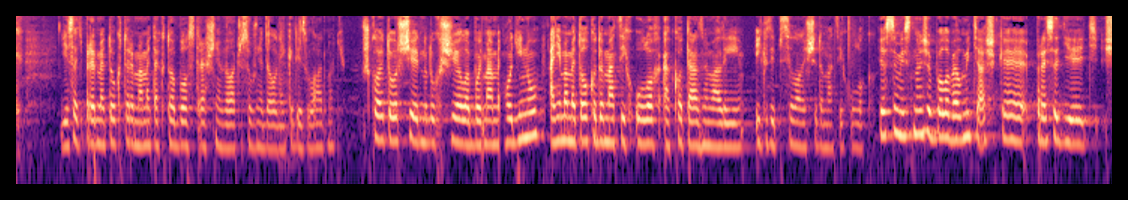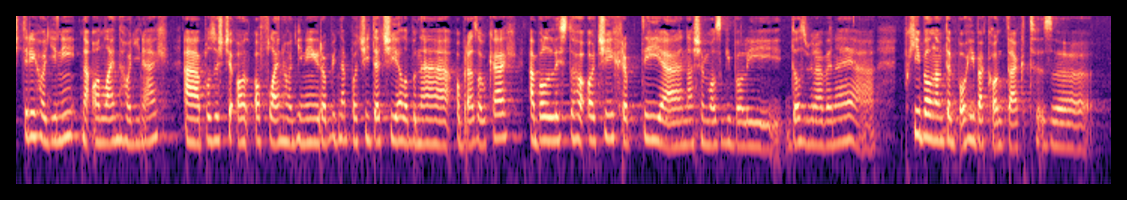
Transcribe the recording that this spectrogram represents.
10 predmetov, ktoré máme, tak to bolo strašne veľa, čo sa už nedalo niekedy zvládnuť. V škole je to určite jednoduchšie, lebo máme hodinu a nemáme toľko domácich úloh, ako tam sme mali XY ešte domácich úloh. Ja si myslím, že bolo veľmi ťažké presedieť 4 hodiny na online hodinách a plus ešte offline hodiny robiť na počítači alebo na obrazovkách a boli z toho oči, chrbty a naše mozgy boli dosť vravené a chýbal nám ten pohyb a kontakt s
